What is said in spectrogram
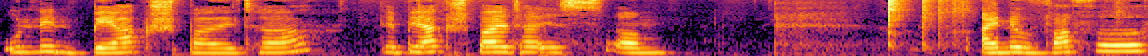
Und den Bergspalter. Der Bergspalter ist ähm, eine Waffe,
